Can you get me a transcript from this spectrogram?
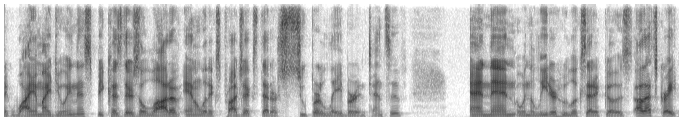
like, why am I doing this? Because there's a lot of analytics projects that are super labor intensive. And then when the leader who looks at it goes, oh, that's great,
